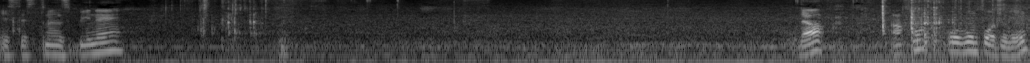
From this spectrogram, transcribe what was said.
este strâns bine. Da, acum o vom porni.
